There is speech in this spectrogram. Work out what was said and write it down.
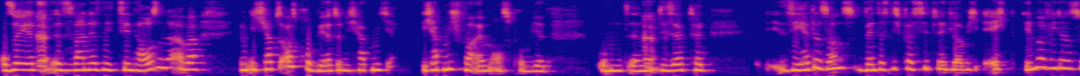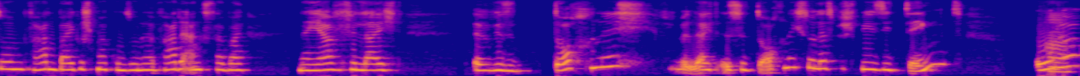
Also jetzt, ja. es waren jetzt nicht Zehntausende, aber ich habe es ausprobiert und ich habe mich, ich habe mich vor allem ausprobiert. Und ähm, ja. die sagt halt, sie hätte sonst, wenn das nicht passiert wäre, glaube ich, echt immer wieder so einen Fadenbeigeschmack und so eine fade Angst dabei. Naja, vielleicht äh, wir sie doch nicht, vielleicht ist sie doch nicht so lesbisch, wie sie denkt. Oder ah.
